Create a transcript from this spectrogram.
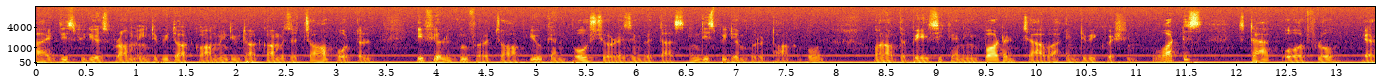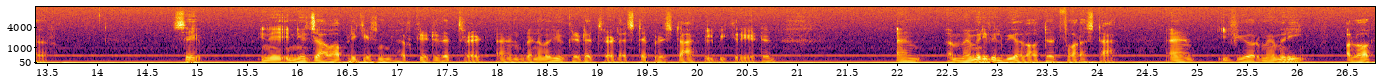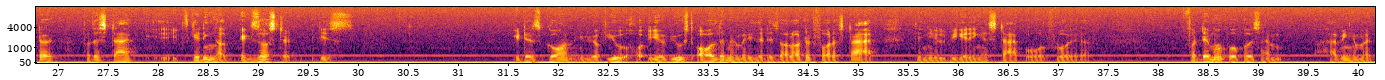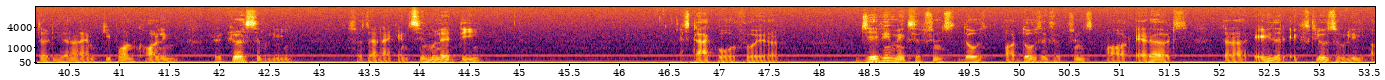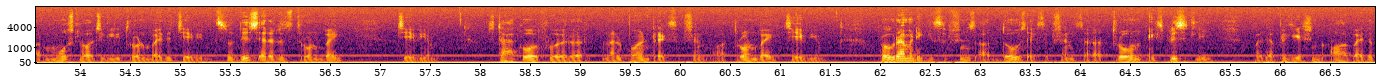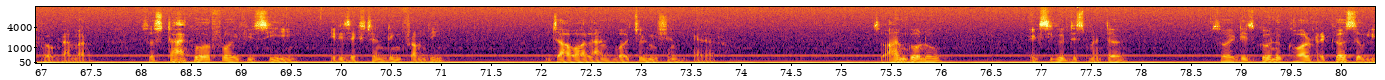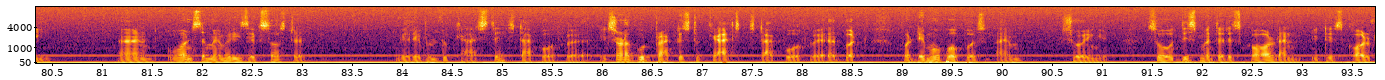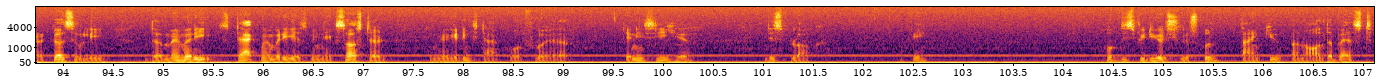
Hi, this video is from interview.com. Interview.com is a job portal. If you're looking for a job, you can post your resume with us. In this video, I'm going to talk about one of the basic and important Java interview question. What is Stack Overflow error? Say, in, a, in your Java application, you have created a thread, and whenever you create a thread, a separate stack will be created, and a memory will be allotted for a stack. And if your memory allotted for the stack it's getting uh, exhausted. It is it has gone. You have, you, have used all the memory that is allotted for a stack then you will be getting a stack overflow error. For demo purpose I'm having a method here and I'm keep on calling recursively so that I can simulate the stack overflow error. JVM exceptions those or those exceptions or errors that are either exclusively or most logically thrown by the JVM. So this error is thrown by JVM. Stack overflow error, null pointer exception are thrown by JVM. Programmatic exceptions are those exceptions that are thrown explicitly by the application or by the programmer. So stack overflow if you see it is extending from the Java lang virtual machine error. So I'm going to execute this method. So it is going to call recursively and once the memory is exhausted we are able to catch the stack overflow error. It's not a good practice to catch stack overflow error but for demo purpose I am showing it. So this method is called and it is called recursively. The memory stack memory has been exhausted and we are getting stack overflow error. Can you see here? This block. Okay. Hope this video is useful. Thank you and all the best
